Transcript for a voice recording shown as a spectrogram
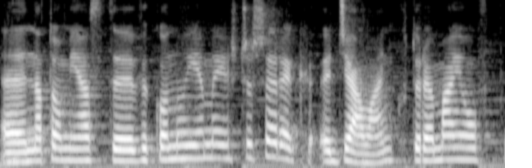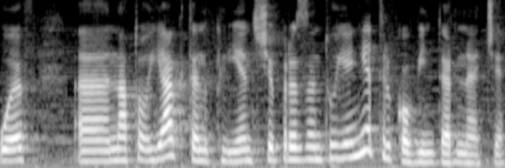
E, Natomiast e, wykonujemy jeszcze szereg działań, które mają wpływ e, na to, jak ten klient się prezentuje nie tylko w internecie,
